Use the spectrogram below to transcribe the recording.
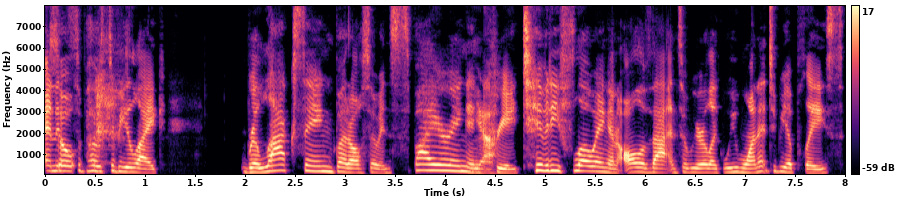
and So- it's supposed to be like relaxing but also inspiring and Yeah. creativity flowing and all of that and so we were like we want it to be a place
